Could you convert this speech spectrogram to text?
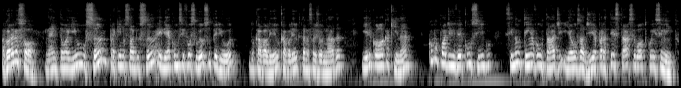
Agora olha só, né? então aí o Sam, para quem não sabe, o Sam ele é como se fosse o eu superior do cavaleiro, o cavaleiro que está nessa jornada, e ele coloca aqui, né? Como pode viver consigo se não tem a vontade e a ousadia para testar seu autoconhecimento?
